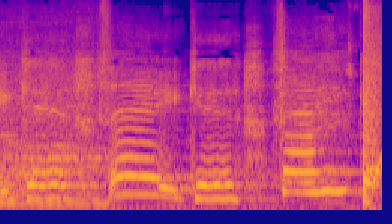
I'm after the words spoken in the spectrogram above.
fake it, fake it, fake it.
